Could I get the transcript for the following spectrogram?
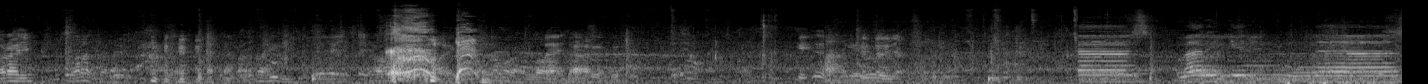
Orang je. الناس ملك الناس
